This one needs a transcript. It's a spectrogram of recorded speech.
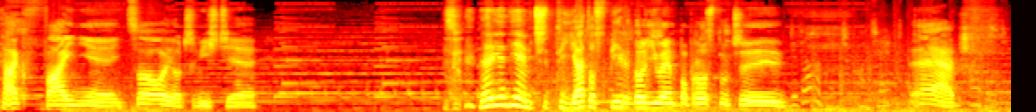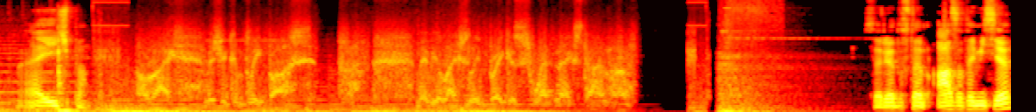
Tak fajnie, i co? I oczywiście... No ja nie wiem, czy ty ja to spierdoliłem po prostu, czy... Eee. Ej, idź pan. Serio? Dostałem A za tę misję?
